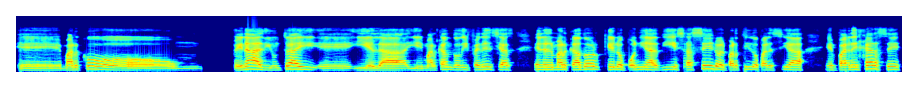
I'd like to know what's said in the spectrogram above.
eh, marcó un penal y un try eh, y, marcando diferencias en el marcador que lo ponía 10 a 0, el partido parecía emparejarse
